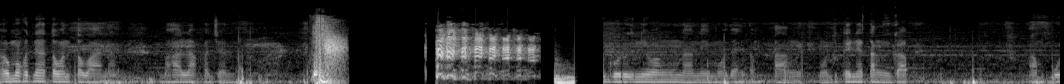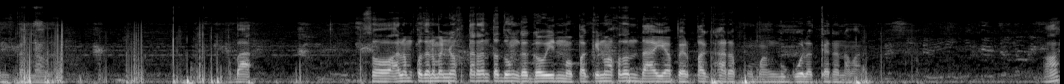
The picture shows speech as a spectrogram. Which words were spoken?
Huwag mo ko tinatawan-tawanan. Bahala ka dyan. Siguro iniwang nanay mo dahil ang pangit mo. Hindi ka niya tanggap. Ampun ka lang. Aba. So, alam ko na naman yung katarantadong gagawin mo. Pag kinuha ko tong diaper, pag harap mo, mangugulat ka na naman. Ha?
